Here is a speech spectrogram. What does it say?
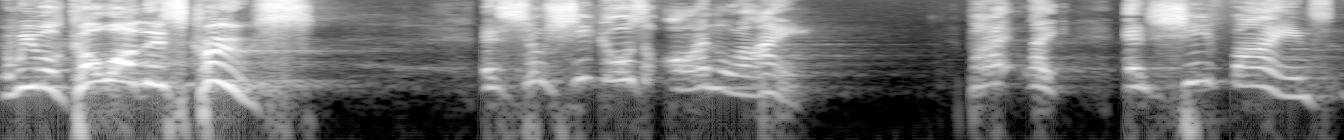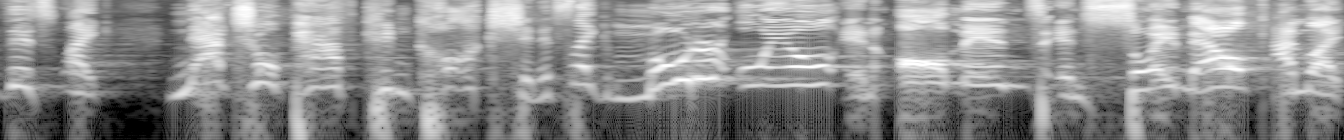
And we will go on this cruise. And so she goes online. But like, and she finds this like naturopath concoction. It's like motor oil and almonds and soy milk. I'm like,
